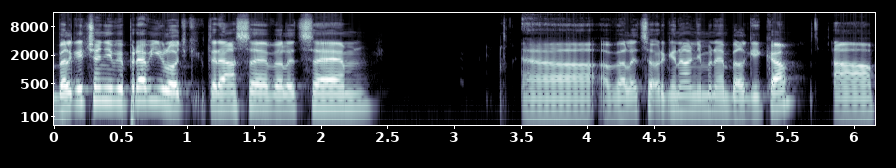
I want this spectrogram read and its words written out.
Belgičani vypraví loď, která se velice uh, velice originálně jmenuje Belgika a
